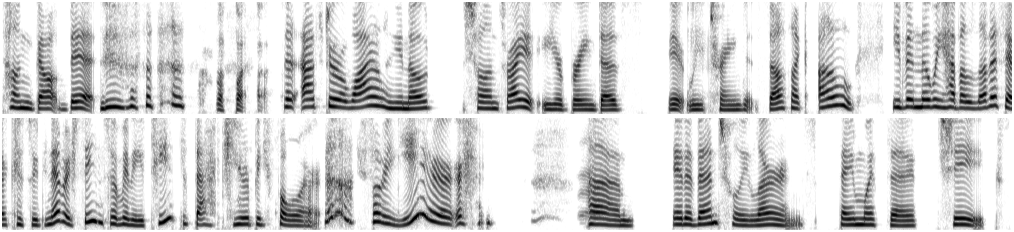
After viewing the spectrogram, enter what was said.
tongue got bit. but after a while, you know, Sean's right. Your brain does it retrained itself. Like, oh, even though we have a love affair because we've never seen so many teeth back here before for a year. Um, it eventually learns. Same with the cheeks.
